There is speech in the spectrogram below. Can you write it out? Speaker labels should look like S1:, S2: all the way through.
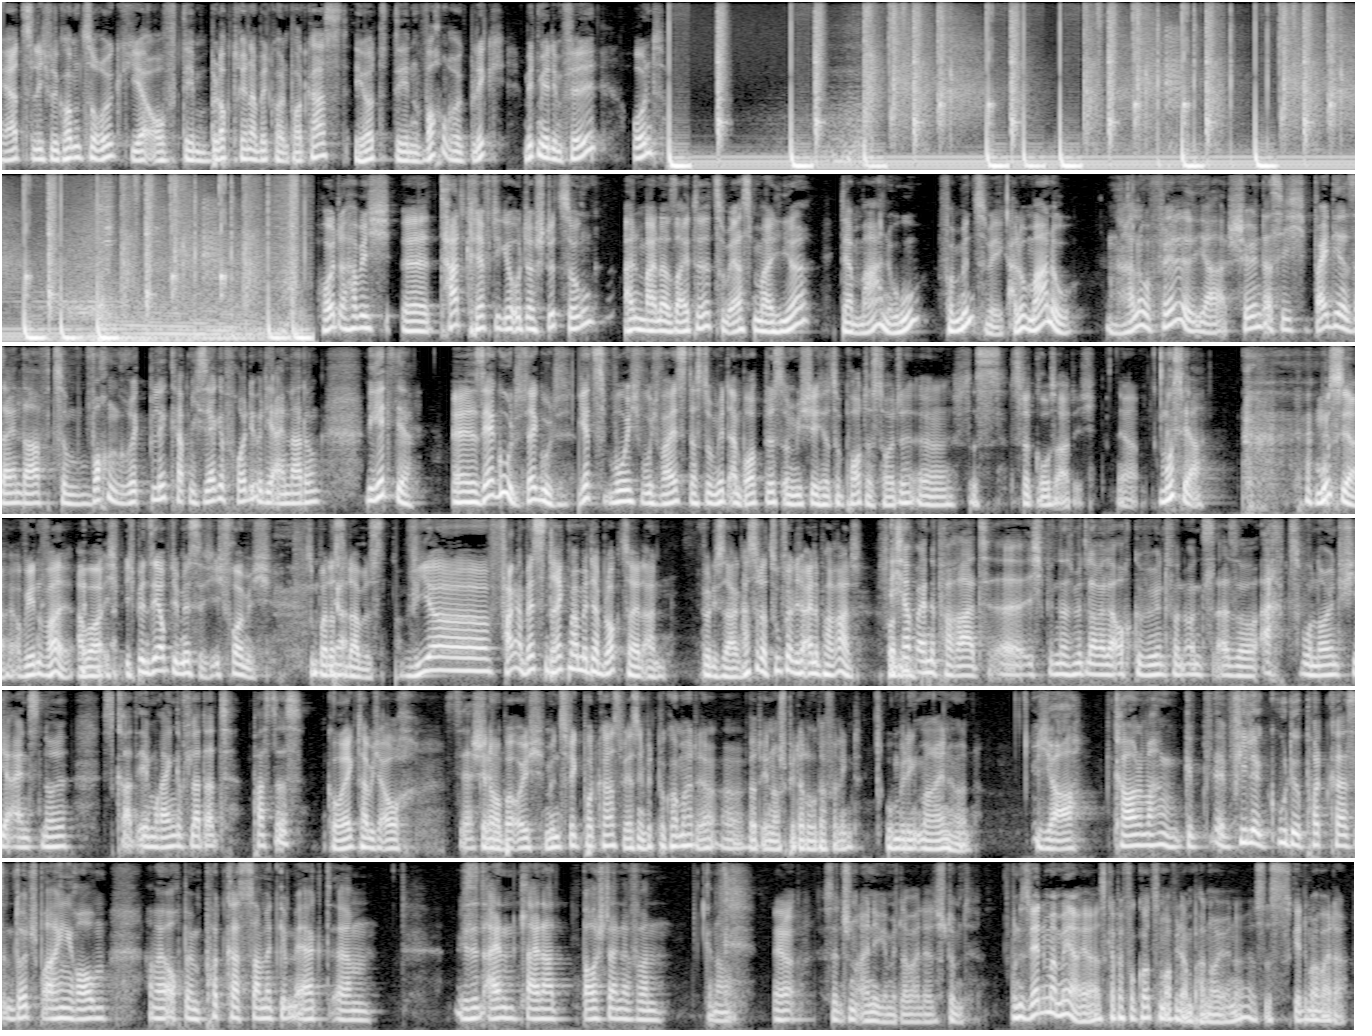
S1: Herzlich willkommen zurück hier auf dem Blocktrainer Bitcoin Podcast. Ihr hört den Wochenrückblick mit mir, dem Phil und Heute habe ich äh, tatkräftige Unterstützung an meiner Seite. Zum ersten Mal hier der Manu vom Münzweg. Hallo Manu.
S2: Hallo Phil, ja, schön, dass ich bei dir sein darf zum Wochenrückblick. Hab mich sehr gefreut über die Einladung. Wie geht's dir?
S1: Äh, sehr gut, sehr gut. Jetzt, wo ich, wo ich weiß, dass du mit an Bord bist und mich hier, hier supportest heute, äh, das, das wird großartig. Ja.
S2: Muss ja.
S1: Muss ja, auf jeden Fall. Aber ich, ich bin sehr optimistisch. Ich freue mich. Super, dass ja. du da bist. Wir fangen am besten direkt mal mit der Blockzeit an würde ich sagen. Hast du da zufällig eine parat?
S2: Ich habe eine parat. Äh, ich bin das mittlerweile auch gewöhnt von uns. Also 829410 ist gerade eben reingeflattert. Passt es?
S1: Korrekt, habe ich auch.
S2: Sehr schön.
S1: Genau, bei euch Münzweg Podcast. Wer es nicht mitbekommen hat, ja, äh, wird eh noch später drunter verlinkt. Unbedingt mal reinhören.
S2: Ja, kann man machen. Gibt äh, viele gute Podcasts im deutschsprachigen Raum. Haben wir auch beim Podcast Summit gemerkt. Ähm, wir sind ein kleiner Baustein davon. Genau.
S1: Ja, es sind schon einige mittlerweile, das stimmt. Und es werden immer mehr, ja. Es gab ja vor kurzem auch wieder ein paar neue, ne? Es ist, geht immer weiter.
